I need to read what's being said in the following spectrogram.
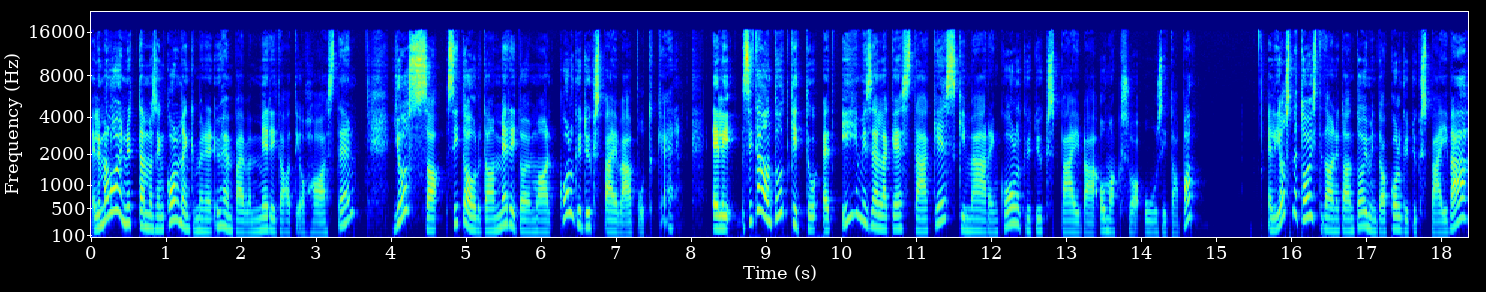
Eli mä loin nyt tämmöisen 31 päivän meditaatiohaasteen, jossa sitoudutaan meditoimaan 31 päivää putkeen. Eli sitä on tutkittu, että ihmisellä kestää keskimäärin 31 päivää omaksua uusi tapa – Eli jos me toistetaan jotain toimintoa 31 päivää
